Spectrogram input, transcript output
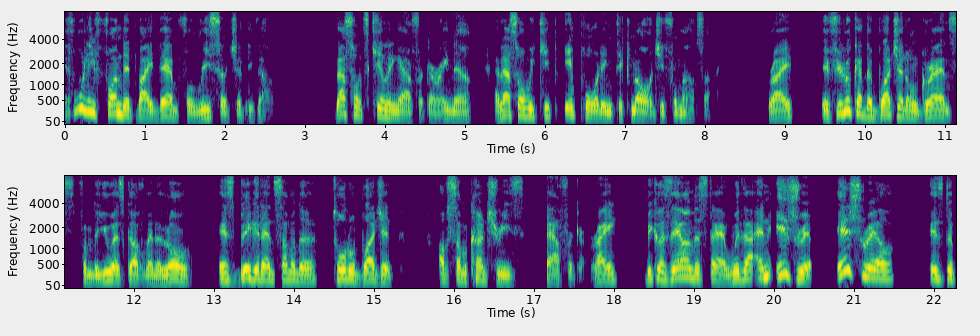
fully funded by them for research and development. That's what's killing Africa right now. And that's why we keep importing technology from outside, right? If you look at the budget on grants from the US government alone, it's bigger than some of the total budget of some countries in Africa, right? Because they understand without, and Israel, Israel is the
